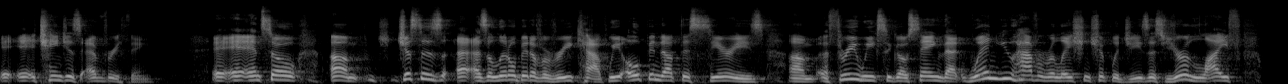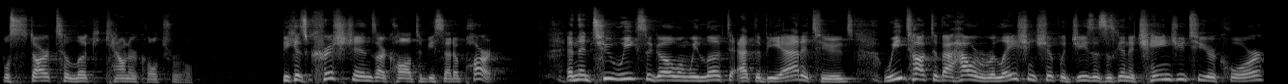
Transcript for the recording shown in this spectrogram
it, it changes everything. And so, um, just as, as a little bit of a recap, we opened up this series um, uh, three weeks ago saying that when you have a relationship with Jesus, your life will start to look countercultural. Because Christians are called to be set apart. And then two weeks ago, when we looked at the Beatitudes, we talked about how a relationship with Jesus is going to change you to your core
